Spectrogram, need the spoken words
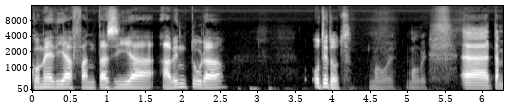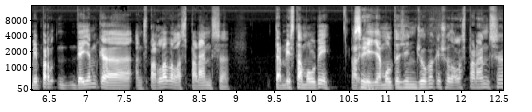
comèdia, fantasia, aventura... Ho té tot. Molt bé, molt bé. Uh, també par dèiem que ens parla de l'esperança. També està molt bé, perquè Sí. hi ha molta gent jove que això de l'esperança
